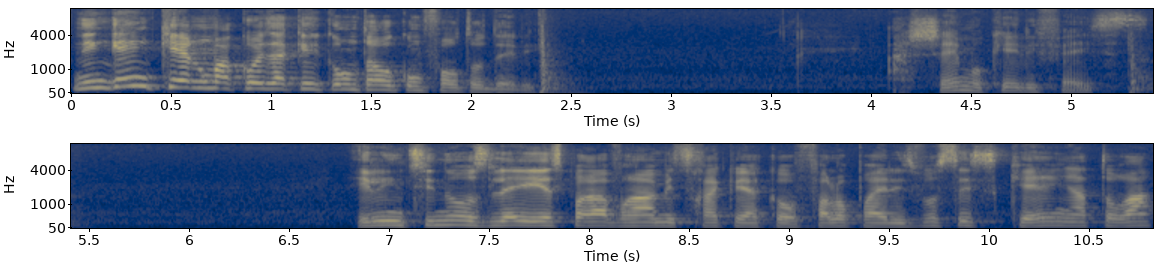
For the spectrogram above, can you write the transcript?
Ninguém quer uma coisa que contra o conforto dele. Hashem, o que ele fez? Ele ensinou as leis para Abraham, Isaac e Jacob. Falou para eles, vocês querem a Torá?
